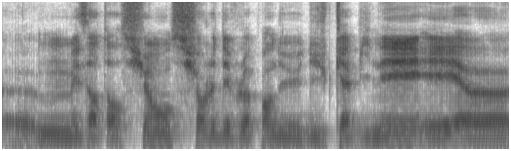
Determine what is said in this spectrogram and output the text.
euh, mes intentions sur le développement du, cabinet et, euh,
